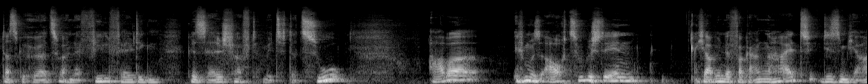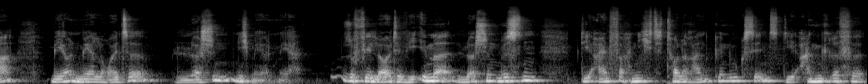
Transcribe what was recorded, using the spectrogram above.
Das gehört zu einer vielfältigen Gesellschaft mit dazu. Aber ich muss auch zugestehen, ich habe in der Vergangenheit, in diesem Jahr, mehr und mehr Leute löschen, nicht mehr und mehr, so viele Leute wie immer löschen müssen, die einfach nicht tolerant genug sind, die Angriffe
